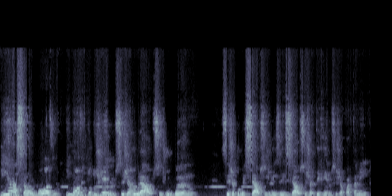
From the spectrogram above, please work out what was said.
Em relação ao imóvel, imóvel de todo gênero, seja rural, seja urbano, seja comercial, seja residencial, seja terreno, seja apartamento.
